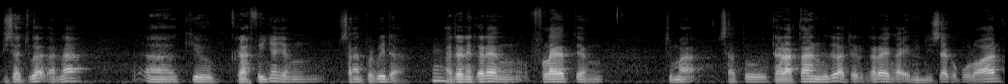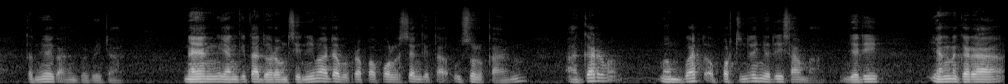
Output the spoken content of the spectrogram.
bisa juga karena uh, geografinya yang sangat berbeda. Hmm. Ada negara yang flat, yang cuma satu daratan gitu, ada negara yang kayak Indonesia kepulauan tentunya akan berbeda. Nah yang yang kita dorong di sini ada beberapa policy yang kita usulkan agar membuat opportunity menjadi sama. Jadi yang negara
